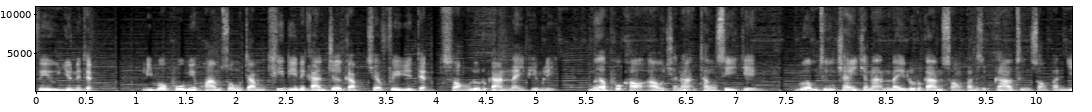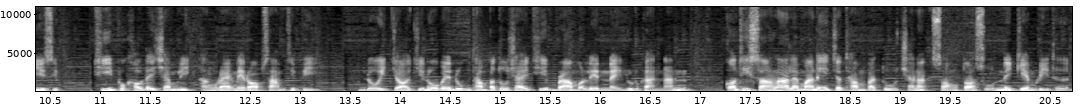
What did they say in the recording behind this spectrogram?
ฟิลด์ยูไนเต็ดลิเวอร์พูลมีความทรงจำที่ดีในการเจอกับเชฟฟิลด์ยูไนเต็ด2ฤดูกาลในพรีเมียร์ลีกเมื่อพวกเขาเอาชนะทั้ง 4 เกม รวมถึงชัยชนะในฤดูกาล 2019-2020 ที่พวกเขาได้แชมป์ลีกครั้งแรกในรอบ 30 ปี โดยจอร์จิโนเบนดุมทำประตูชัยที่บราโมเลนในฤดูกาลนั้น ก่อนที่ซาร่าและมาเน่จะทำประตูชนะ2ต่อ0ในเกมรีเทิร์น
